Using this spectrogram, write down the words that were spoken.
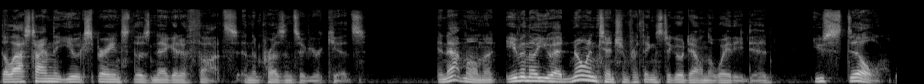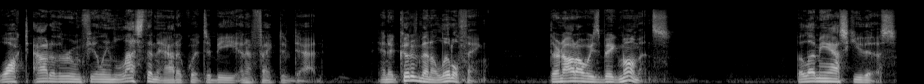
The last time that you experienced those negative thoughts in the presence of your kids. In that moment, even though you had no intention for things to go down the way they did, you still walked out of the room feeling less than adequate to be an effective dad. And it could have been a little thing. They're not always big moments. But let me ask you this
